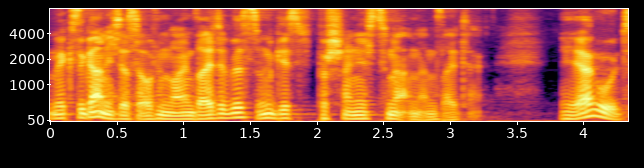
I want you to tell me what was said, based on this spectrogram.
merkst du gar nicht, dass du auf einer neuen Seite bist und gehst wahrscheinlich zu einer anderen Seite. Ja, gut.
